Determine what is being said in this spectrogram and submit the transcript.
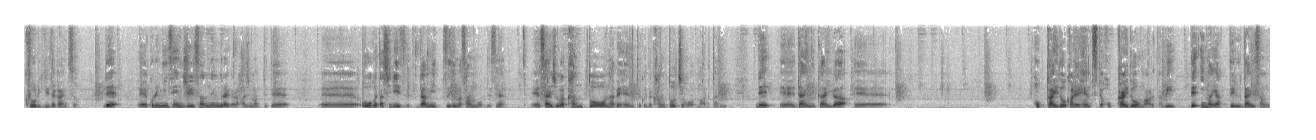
クオリティ高いんですよ。で、えー、これ2013年ぐらいから始まってて、えー、大型シリーズが3つ今3本ですね、えー、最初が関東鍋編ということで関東地方を回る旅。で、えー、第2回が、えー、北海道カレー編つって北海道を回る旅。で今やってる第3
